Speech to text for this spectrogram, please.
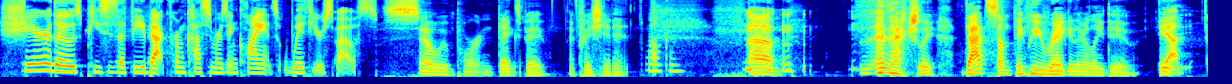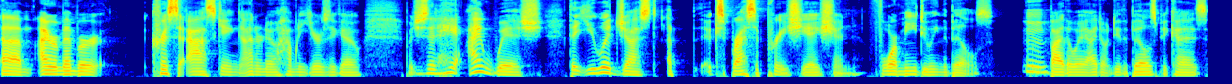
Share those pieces of feedback from customers and clients with your spouse. So important. Thanks, babe. I appreciate it. Welcome. Um, and actually, that's something we regularly do. It- Yeah. Um, I remember Krista asking, I don't know how many years ago, but she said, Hey, I wish that you would just uh, express appreciation for me doing the bills. Mm. By the way, I don't do the bills because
